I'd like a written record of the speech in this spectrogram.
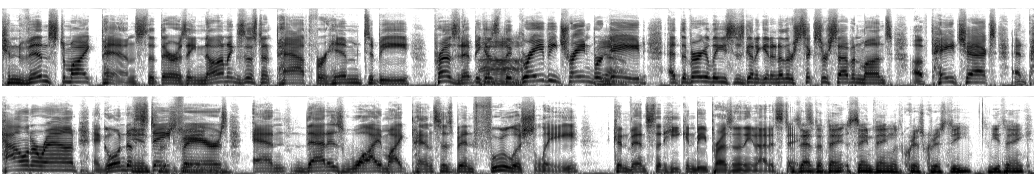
convinced Mike Pence that there is a non-existent path for him to be president because the ah. gravy train brigade at the very least is going to get another 6 or 7 months of paychecks and palling around and going to state fairs and that is why Mike Pence has been foolishly convinced that he can be president of the United States. Is that the thing, same thing with Chris Christie? Do you think?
